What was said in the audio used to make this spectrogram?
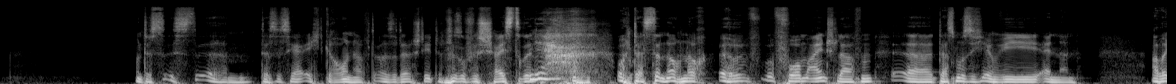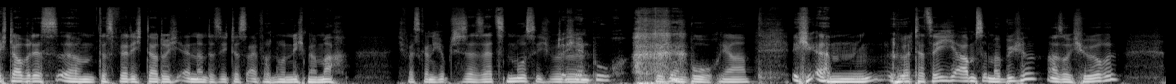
Und das ist, ähm, das ist ja echt grauenhaft. Also da steht dann so viel Scheiß drin. Ja. Und das dann auch noch äh, vorm Einschlafen, äh, das muss ich irgendwie ändern. Aber ich glaube, das, ähm, das werde ich dadurch ändern, dass ich das einfach nur nicht mehr mache. Ich weiß gar nicht, ob ich das ersetzen muss. Ich würde, durch ein Buch. Durch ein Buch, ja. Ich ähm, höre tatsächlich abends immer Bücher, also ich höre.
